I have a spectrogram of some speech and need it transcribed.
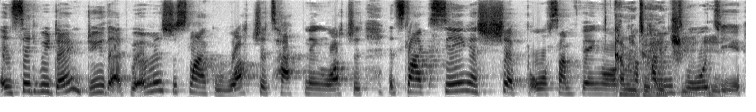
Instead, we don't do that. We're almost just like watch it happening, watch it. It's like seeing a ship or something or Coming co- to coming hit you, towards yeah. you,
